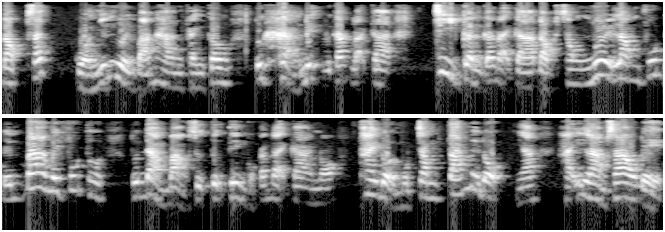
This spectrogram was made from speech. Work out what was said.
đọc sách của những người bán hàng thành công. Tôi khẳng định với các đại ca chỉ cần các đại ca đọc xong 15 phút đến 30 phút thôi tôi đảm bảo sự tự tin của các đại ca nó thay đổi 180 độ nhá. Hãy làm sao để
